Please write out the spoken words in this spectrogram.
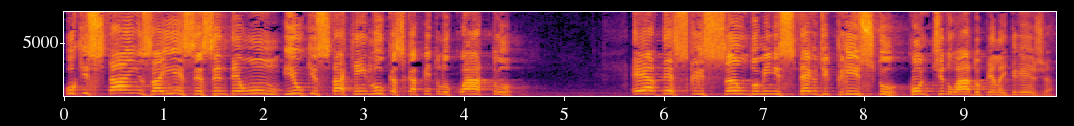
O que está em Isaías 61 e o que está aqui em Lucas capítulo 4 é a descrição do ministério de Cristo continuado pela igreja.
